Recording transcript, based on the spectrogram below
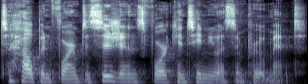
to help inform decisions for continuous improvement.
